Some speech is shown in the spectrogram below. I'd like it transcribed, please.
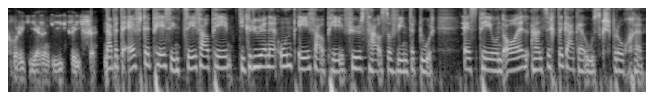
korrigierend eingreifen. Neben der FDP sind CVP, die Grünen und EVP fürs Haus auf Winterthur. SP und AL haben sich dagegen ausgesprochen.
